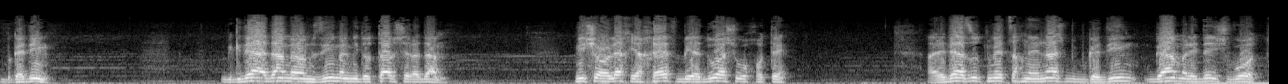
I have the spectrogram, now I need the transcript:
בגדים בגדי האדם מרמזים על מידותיו של אדם. מי שהולך יחף, בידוע שהוא חוטא. על ידי עזות מצח נענש בבגדים גם על ידי שבועות.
